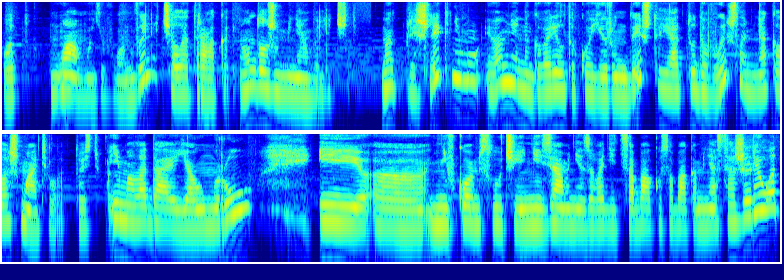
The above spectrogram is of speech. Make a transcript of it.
Вот маму его он вылечил от рака, и он должен меня вылечить. Мы пришли к нему, и он мне наговорил такой ерунды, что я оттуда вышла, меня колошматило. То есть и молодая я умру, и э, ни в коем случае нельзя мне заводить собаку, собака меня сожрет,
